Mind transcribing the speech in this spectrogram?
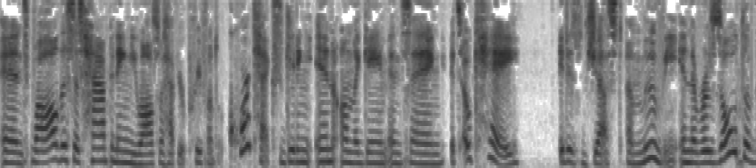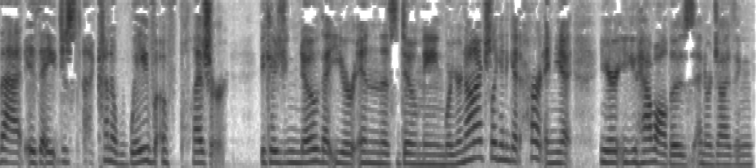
And while all this is happening, you also have your prefrontal cortex getting in on the game and saying, it's okay, it is just a movie. And the result of that is a just a kind of wave of pleasure because you know that you're in this domain where you're not actually going to get hurt and yet you're, you have all those energizing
